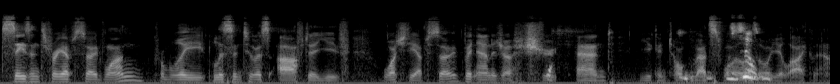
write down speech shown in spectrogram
season three, episode one, probably listen to us after you've watched the episode. But Nana just shoot, and you can talk about spoilers So- all you like now.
